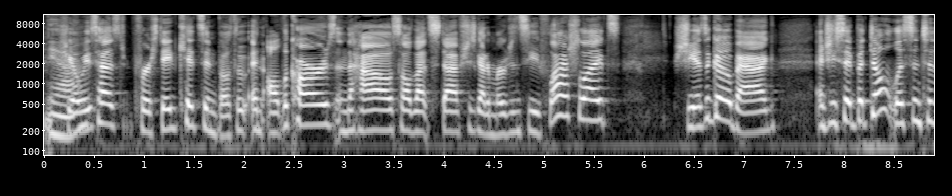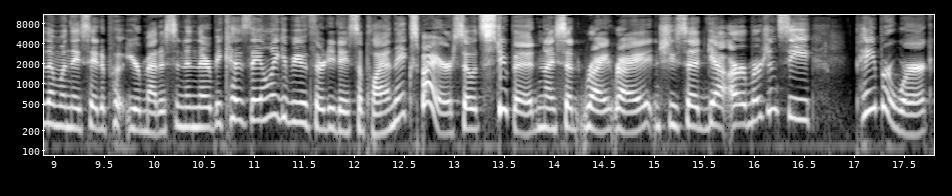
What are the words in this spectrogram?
Yeah. She always has first aid kits in both of, in all the cars in the house, all that stuff. She's got emergency flashlights. She has a go bag. And she said, but don't listen to them when they say to put your medicine in there because they only give you a 30 day supply and they expire. So it's stupid. And I said, right, right. And she said, yeah, our emergency paperwork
